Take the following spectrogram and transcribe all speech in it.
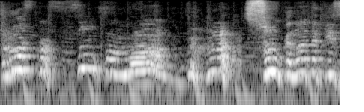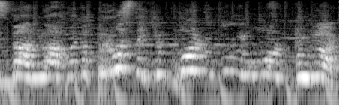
Просто, сука, нахуй! Сука, ну это пизда, нахуй! Это просто ебаный блядь!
